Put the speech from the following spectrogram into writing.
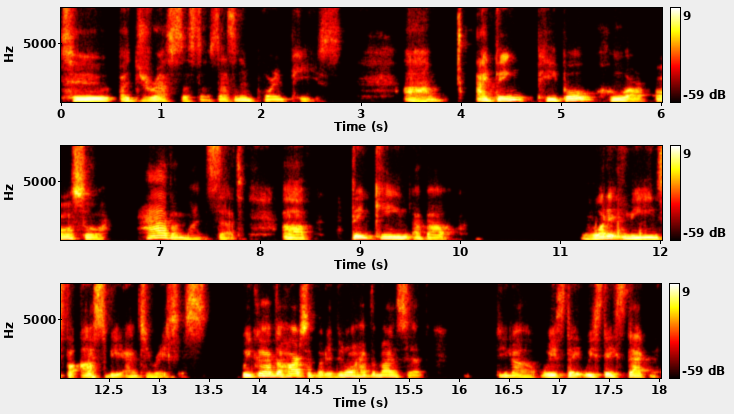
to address systems that's an important piece um, i think people who are also have a mindset of thinking about what it means for us to be anti-racist. We could have the heart but if you don't have the mindset, you know, we stay we stay stagnant.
